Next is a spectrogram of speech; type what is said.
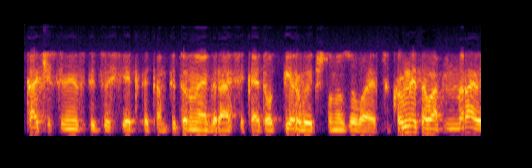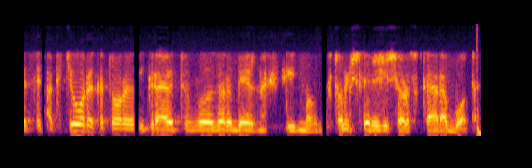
качественные спецэффекты, компьютерная графика. Это вот первое, что называется. Кроме этого, нравятся актеры, которые играют в зарубежных фильмах, в том числе режиссерская работа.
